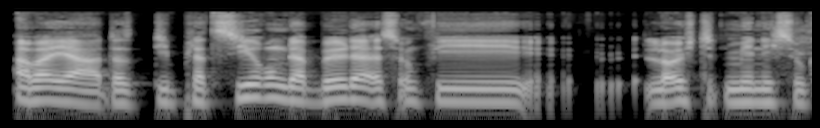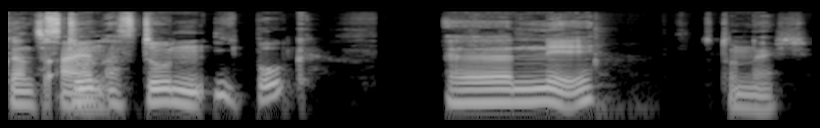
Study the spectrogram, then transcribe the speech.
aber ja, das, die Platzierung der Bilder ist irgendwie, leuchtet mir nicht so ganz hast, du, ein. hast du ein E-Book? Äh, nee. Hast du nicht.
